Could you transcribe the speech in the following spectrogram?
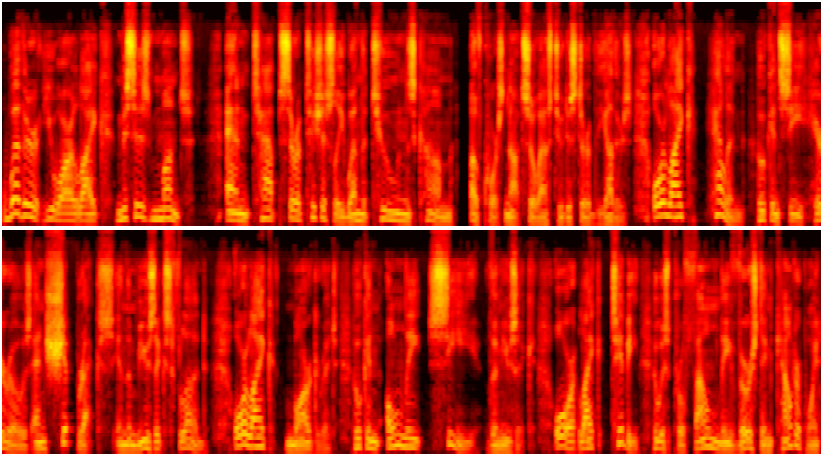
Whether you are like Mrs. Munt and tap surreptitiously when the tunes come, of course not so as to disturb the others, or like Helen, who can see heroes and shipwrecks in the music's flood, or like Margaret, who can only see the music, or like Tibby, who is profoundly versed in counterpoint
